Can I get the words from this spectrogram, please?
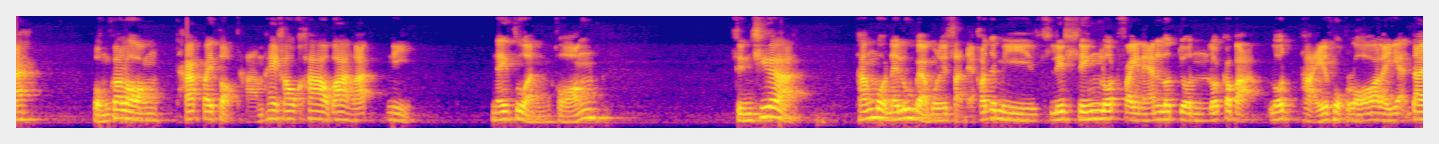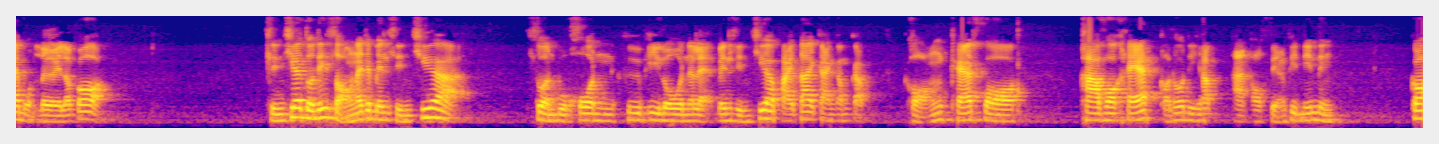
นะ ผมก็ลองทักไปสอบถามให้คร่าวๆบ้างละนี่ ในส่วนของสินเชื่อ ทั้งหมดในรูปแบบบริษัทเนี่ยเขาจะมี leasing รถไฟแนนซ์รถยนต์รถกระบะรถไถหกล้ออะไรเงี้ยได้หมดเลย แล้วก็ สินเชื่อตัวที่สองน่าจะเป็นสินเชื่อส่วนบุคคลคือพีโลนั่นแหละ เป็นสินเชื่อภายใต้การกำกับของ Cash for Car for Cash ขอโทษทีครับอ่านออกเสียงผิดนิดนึง ก็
